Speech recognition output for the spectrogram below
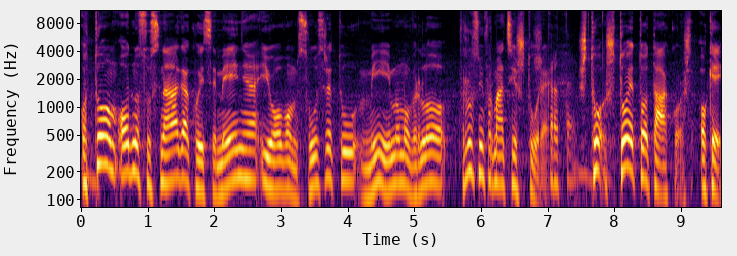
o tom odnosu snaga koji se menja i u ovom susretu mi imamo vrlo, vrlo su informacije šture. Što, što je to tako? Okej,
